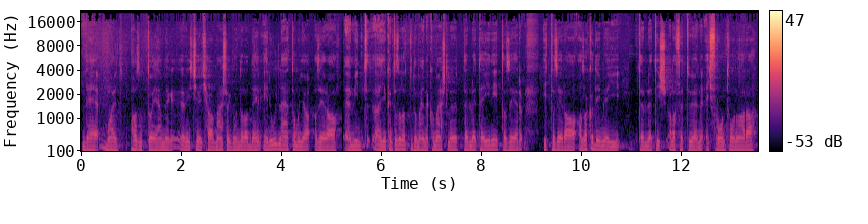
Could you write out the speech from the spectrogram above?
de majd hazudtoljál meg, Ricsi, hogyha máshogy gondolod, de én, úgy látom, hogy azért, a, mint egyébként az adattudománynak a más területein, itt azért, itt azért az akadémiai terület is alapvetően egy frontvonalra,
